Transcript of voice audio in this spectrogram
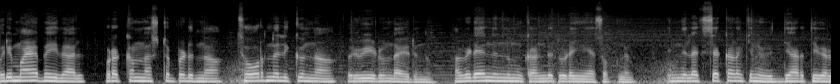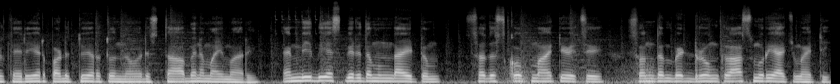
ഒരു മഴ പെയ്താൽ ഉറക്കം നഷ്ടപ്പെടുന്ന ചോർന്നൊലിക്കുന്ന ഒരു വീടുണ്ടായിരുന്നു. അവിടെ നിന്നും കണ്ടു തുടങ്ങിയ സ്വപ്നം. ഇന്ന് ലക്ഷക്കണക്കിന് വിദ്യാർത്ഥികൾ കരിയർ പടുത്തുയർത്തുന്ന ഒരു സ്ഥാപനമായി മാറി. എം ബി ബി എസ് ബിരുദമുണ്ടായിട്ടും സദസ്കോപ്പ് മാറ്റിവെച്ച് സ്വന്തം ബെഡ്റൂം ക്ലാസ് മുറിയാക്കി മാറ്റി.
